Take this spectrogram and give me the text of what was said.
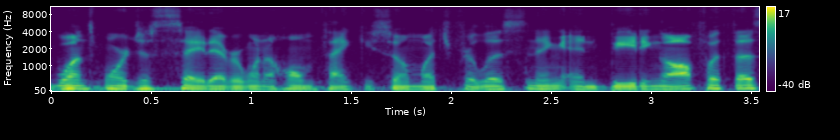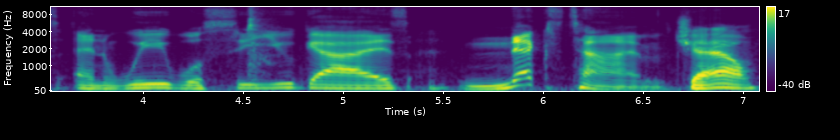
once more, just say to everyone at home, thank you so much for listening and beating off with us, and we will see you guys next time. Ciao.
